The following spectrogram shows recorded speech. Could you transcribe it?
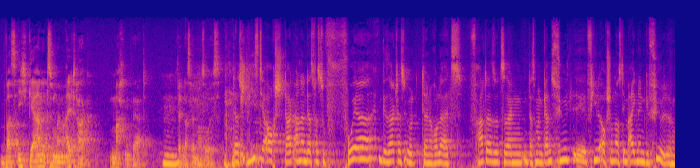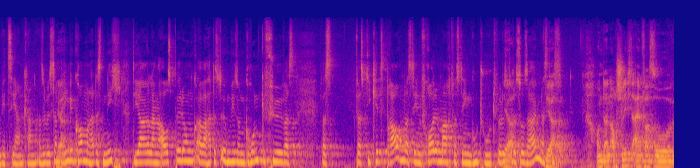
was ich gerne zu meinem Alltag machen werde, wenn das immer so ist. Das schließt ja auch stark an an das, was du vorher gesagt hast über deine Rolle als Vater sozusagen, dass man ganz viel, äh, viel auch schon aus dem eigenen Gefühl irgendwie zehren kann. Also du bist dann Ja. da hingekommen und hattest nicht die jahrelange Ausbildung, aber hattest irgendwie so ein Grundgefühl, was, was, was die Kids brauchen, was denen Freude macht, was denen gut tut. Würdest Ja. du das so sagen? Dass Ja. das, Und dann auch schlicht einfach so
